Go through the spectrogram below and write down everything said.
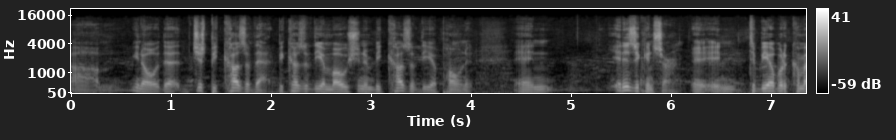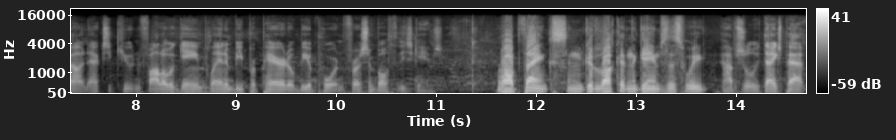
um, you know, the, just because of that, because of the emotion and because of the opponent. And it is a concern. And to be able to come out and execute and follow a game plan and be prepared will be important for us in both of these games. Rob, thanks, and good luck in the games this week. Absolutely. Thanks, Pat.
